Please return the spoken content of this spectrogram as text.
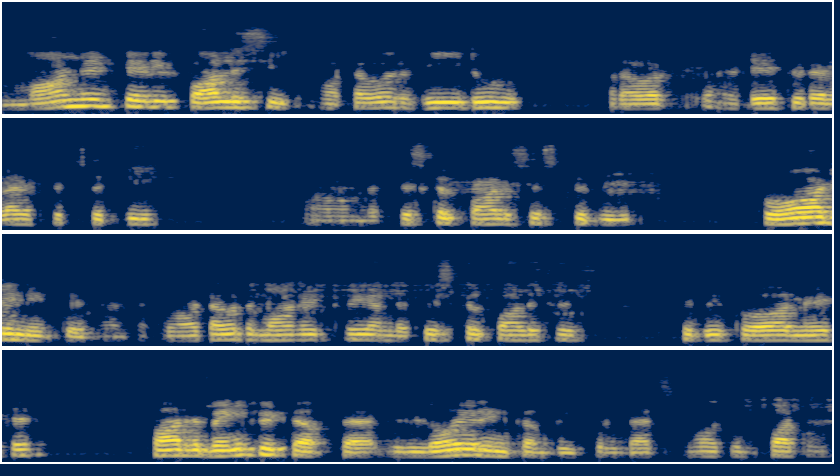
monetary policy whatever we do for our uh, day-to-day life it should be um, the fiscal policies to be coordinated. And whatever the monetary and the fiscal policies should be coordinated for the benefit of the lower income people. That's most important.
